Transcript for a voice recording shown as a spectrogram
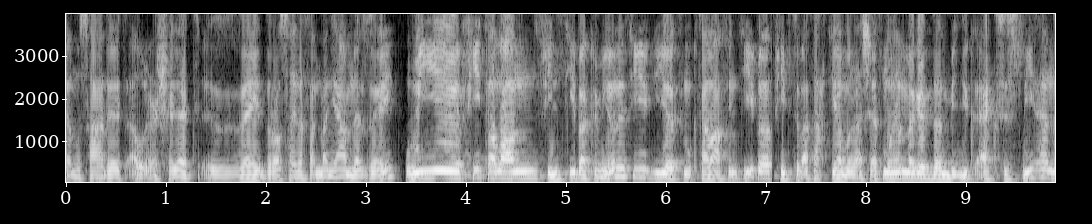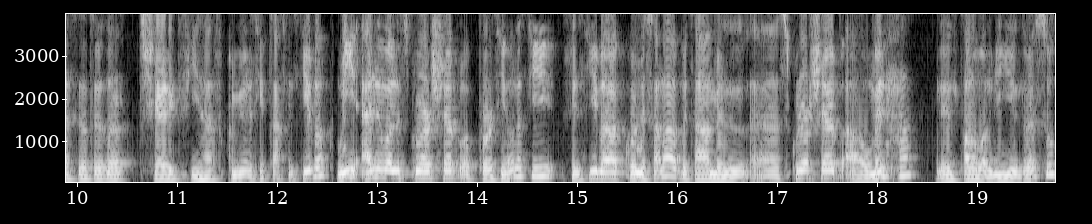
مساعدات أو إرشادات إزاي الدراسة هنا في ألمانيا عاملة إزاي. وفي طبعا Fintiba community ديت مجتمع Fintiba في بتبقى تحتيها مناقشات مهمة جدا بيديك access ليها إنك تقدر تشارك فيها في ال community بتاعت Fintiba و annual scholarship opportunity Fintiba كل سنة بتعمل scholarship أو منحه للطلبة اللي بيجي يدرسوا.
